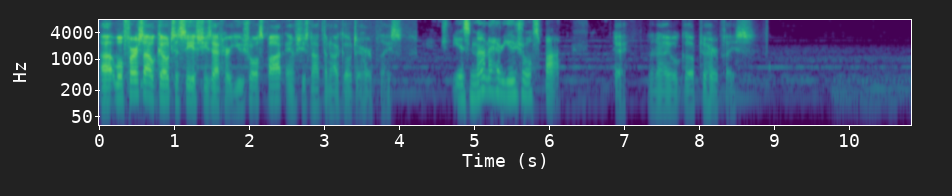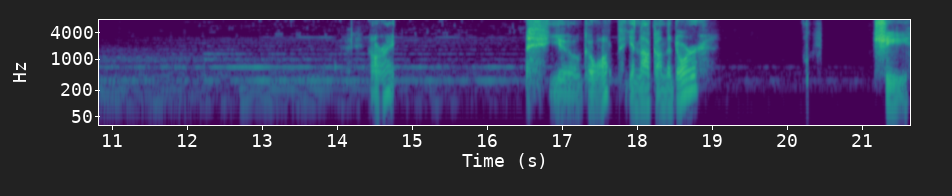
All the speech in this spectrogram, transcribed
Uh, well, first I'll go to see if she's at her usual spot, and if she's not, then I'll go to her place. She is not at her usual spot. Okay, then I will go up to her place. All right. You go up, you knock on the door. She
